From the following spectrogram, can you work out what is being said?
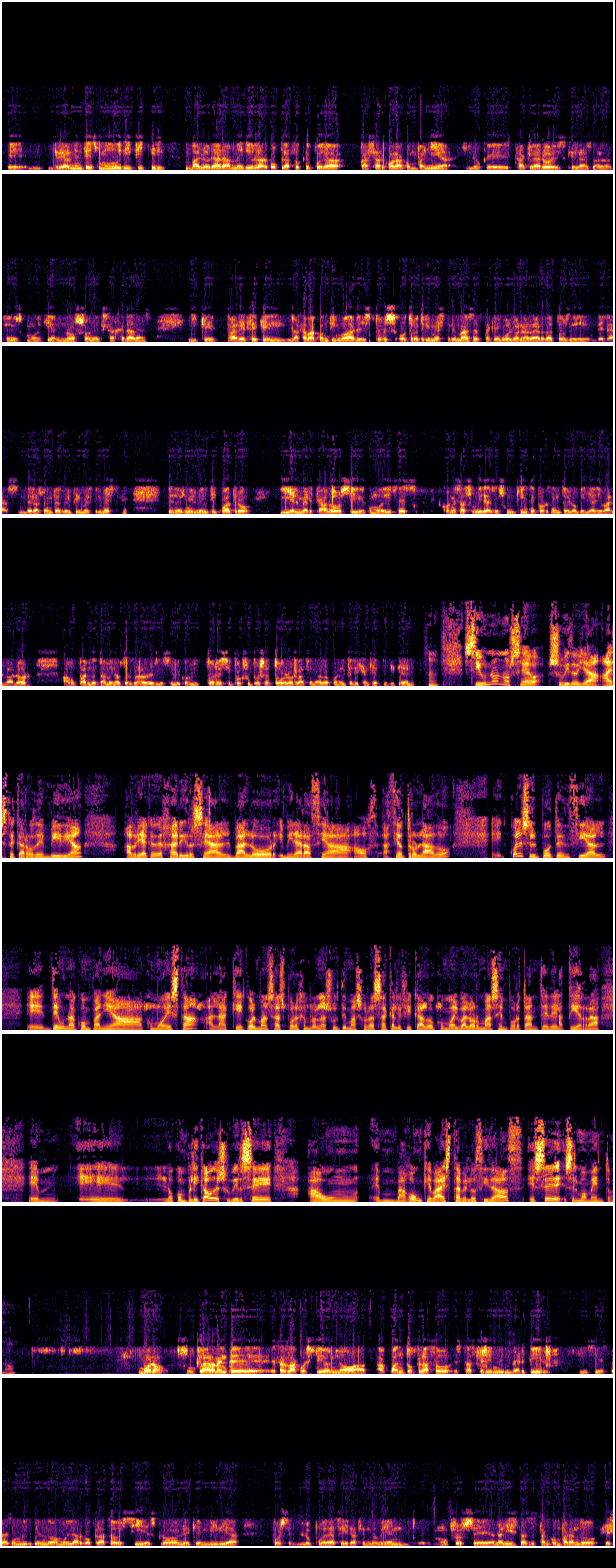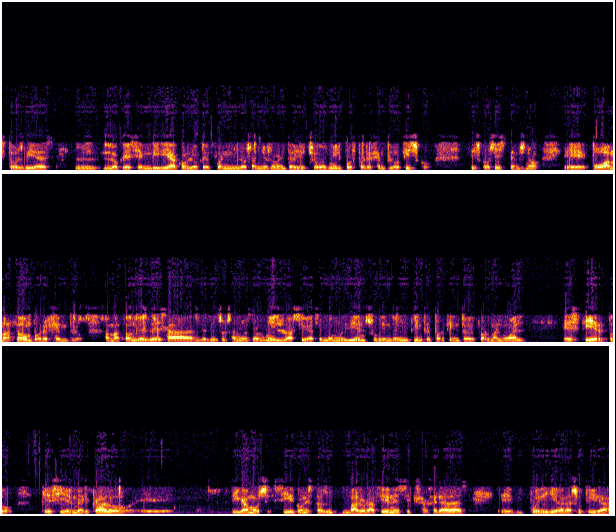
eh, realmente es muy difícil valorar a medio largo plazo qué pueda pasar con la compañía. Y lo que está claro es que las valoraciones, como decía, no son exageradas y que parece que la va a continuar. Esto es otro trimestre más hasta que vuelvan a dar datos de, las, de las ventas del primer trimestre de 2024 y el mercado sigue, como dices, con esas subidas. Es un 15% de lo que ya lleva el valor, aupando también otros valores de semiconductores y, por supuesto, todo lo relacionado con inteligencia artificial. Hmm. Si uno no se ha subido ya a este carro de Nvidia, habría que dejar irse al valor y mirar hacia, hacia otro lado. Eh, ¿Cuál es el potencial eh, de una compañía como esta, a la que Goldman Sachs, por ejemplo, en las últimas horas ha calificado como el valor más importante de la Tierra? Em, eh, lo complicado de subirse a un em, vagón que va a esta velocidad, ese es el momento, ¿no? Bueno, claramente esa es la cuestión, ¿no? ¿A, cuánto plazo estás queriendo invertir? Y si estás invirtiendo a muy largo plazo, sí es probable que Nvidia pues lo pueda seguir haciendo bien. Eh, muchos eh, analistas están comparando estos días lo que es Nvidia con lo que fue en los años 98-2000, pues por ejemplo Cisco, Cisco Systems, ¿no? Eh, o Amazon, por ejemplo. Amazon desde, esa, desde esos años 2000 lo ha seguido haciendo muy bien, subiendo un 15% de forma anual. Es cierto que si el mercado digamos, sigue con estas valoraciones exageradas, eh, puede llegar a sufrir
